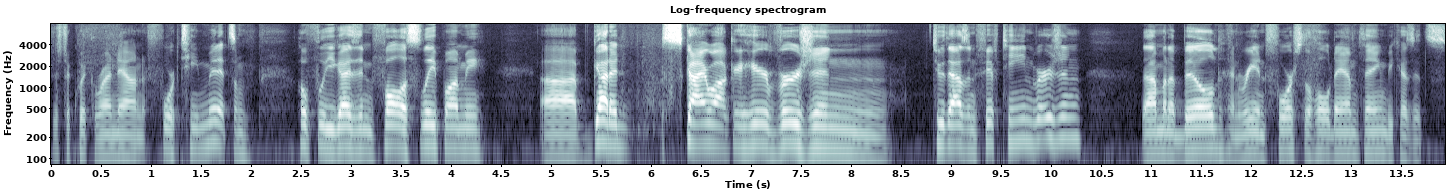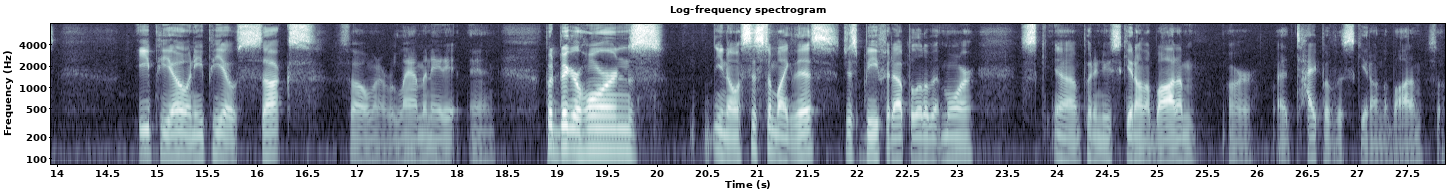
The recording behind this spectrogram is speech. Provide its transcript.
Just a quick rundown 14 minutes. I'm, hopefully you guys didn't fall asleep on me. Uh, got a Skywalker here version 2015 version that I'm gonna build and reinforce the whole damn thing because it's EPO and EPO sucks. So I'm gonna laminate it and put bigger horns, you know, a system like this, just beef it up a little bit more uh, put a new skid on the bottom or a type of a skid on the bottom. So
